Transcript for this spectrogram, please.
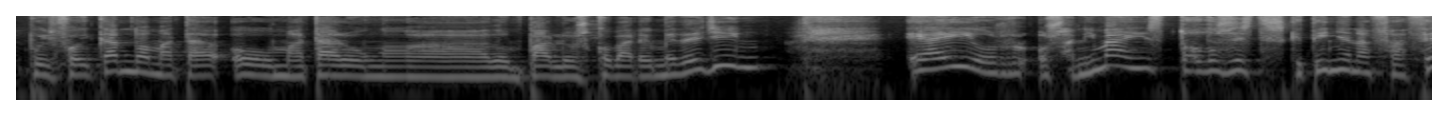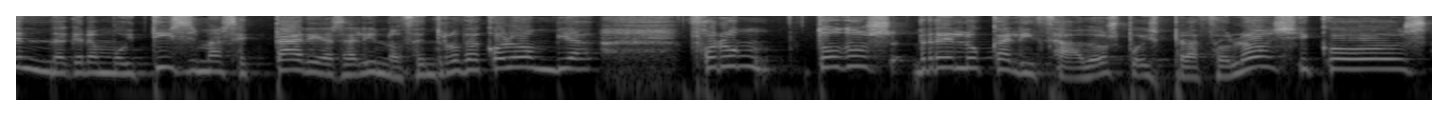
pois foi cando mata, o mataron a don Pablo Escobar en Medellín, e aí os, os animais, todos estes que tiñan a facenda, que eran moitísimas hectáreas ali no centro da Colombia, foron todos relocalizados, pois para zoolóxicos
